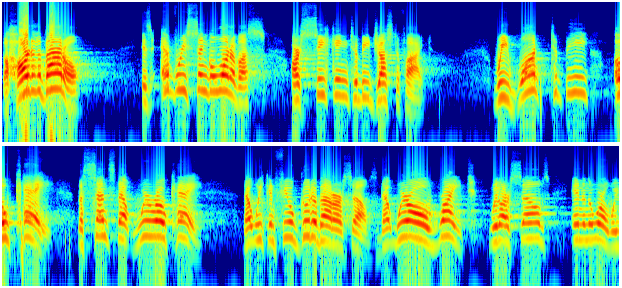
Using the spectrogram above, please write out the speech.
The heart of the battle is every single one of us are seeking to be justified. We want to be okay, the sense that we're okay, that we can feel good about ourselves, that we're all right with ourselves and in the world. We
